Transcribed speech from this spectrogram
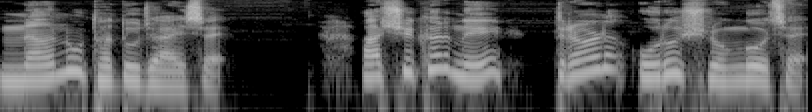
નાનું થતું જાય છે. આ શિખરને ત્રણ ઉરુશૃંગો છે,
